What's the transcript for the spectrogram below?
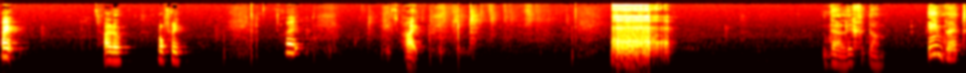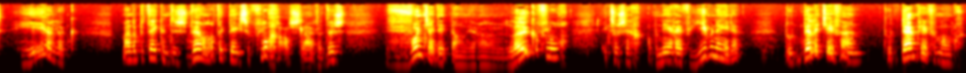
Hi. Hallo, Loffrey. Hi. Hi. Daar lig ik dan. In bed. Heerlijk. Maar dat betekent dus wel dat ik deze vlog ga afsluiten. Dus Vond jij dit dan weer een leuke vlog? Ik zou zeggen, abonneer even hier beneden. Doe het belletje even aan. Doe het duimpje even omhoog.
